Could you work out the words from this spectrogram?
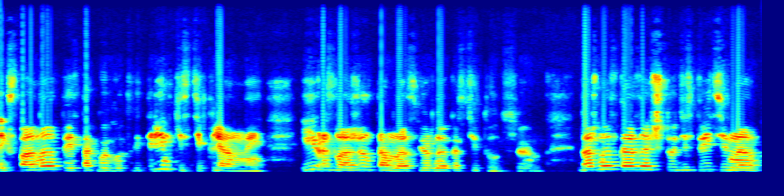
экспонаты из такой вот витринки стеклянной и разложил там ноосферную конституцию. Должна сказать, что действительно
